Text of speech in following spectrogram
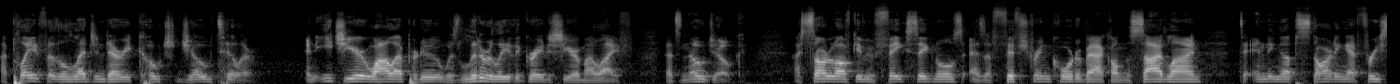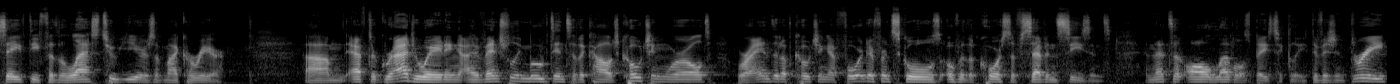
I played for the legendary coach Joe Tiller, and each year while at Purdue was literally the greatest year of my life. That's no joke. I started off giving fake signals as a fifth string quarterback on the sideline to ending up starting at free safety for the last two years of my career. Um, after graduating, I eventually moved into the college coaching world where I ended up coaching at four different schools over the course of seven seasons. And that's at all levels, basically Division three,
